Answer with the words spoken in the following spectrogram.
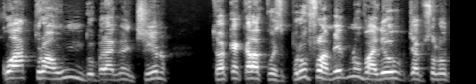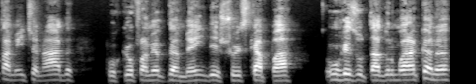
4 a 1 do Bragantino. Só que aquela coisa, para o Flamengo não valeu de absolutamente nada, porque o Flamengo também deixou escapar um resultado no Maracanã.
